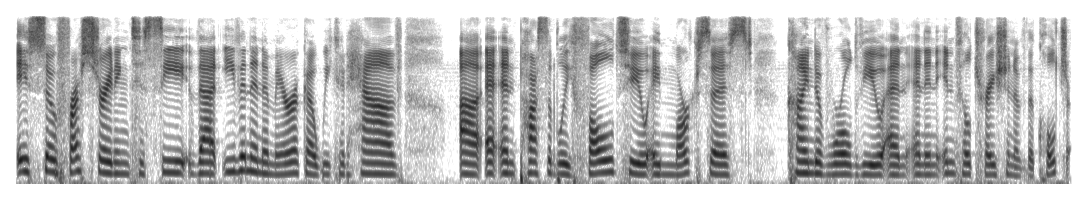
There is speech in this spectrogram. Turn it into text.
is so frustrating to see that even in America we could have uh, and possibly fall to a Marxist kind of worldview and, and an infiltration of the culture.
